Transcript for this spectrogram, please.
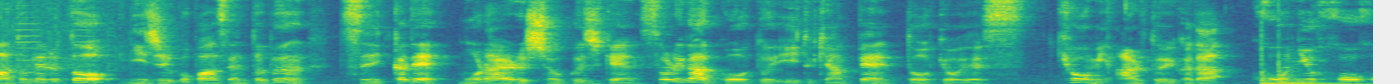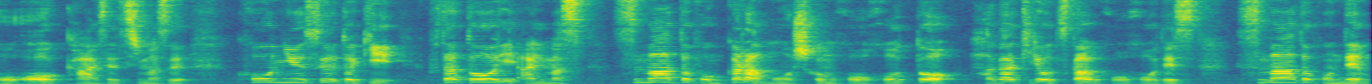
まとめると25%分追加でもらえる食事券それが GoTo イートキャンペーン東京です。興味あるという方購入方法を解説します。購入するとき2通りあります。スマートフォンから申し込む方法とハガキを使う方法です。スマートフォンで申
